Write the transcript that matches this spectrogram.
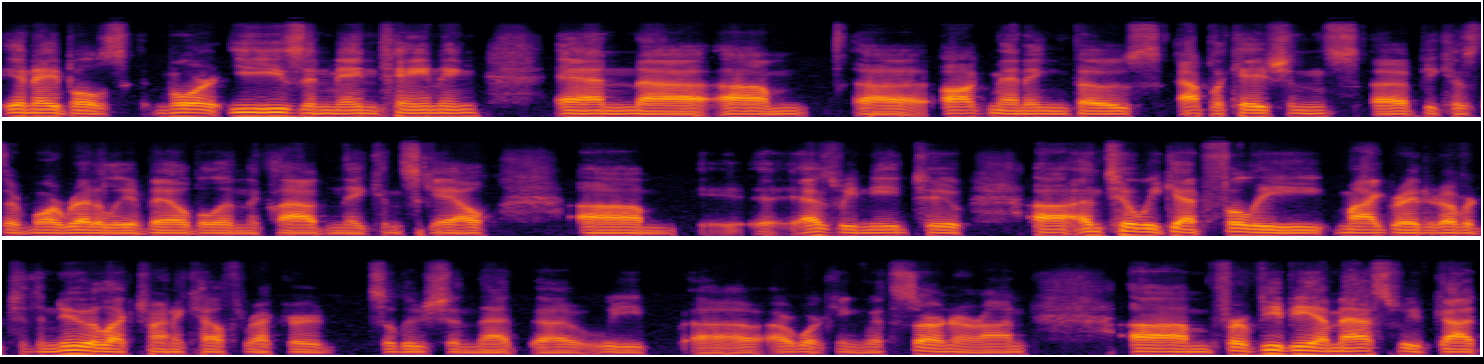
enables more ease in maintaining and um, uh, augmenting those applications uh, because they're more readily available in the cloud and they can scale um, as we need to uh, until we get fully migrated over to the new electronic health record solution that uh, we uh, are working with Cerner on. Um, for VBMS, we've got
